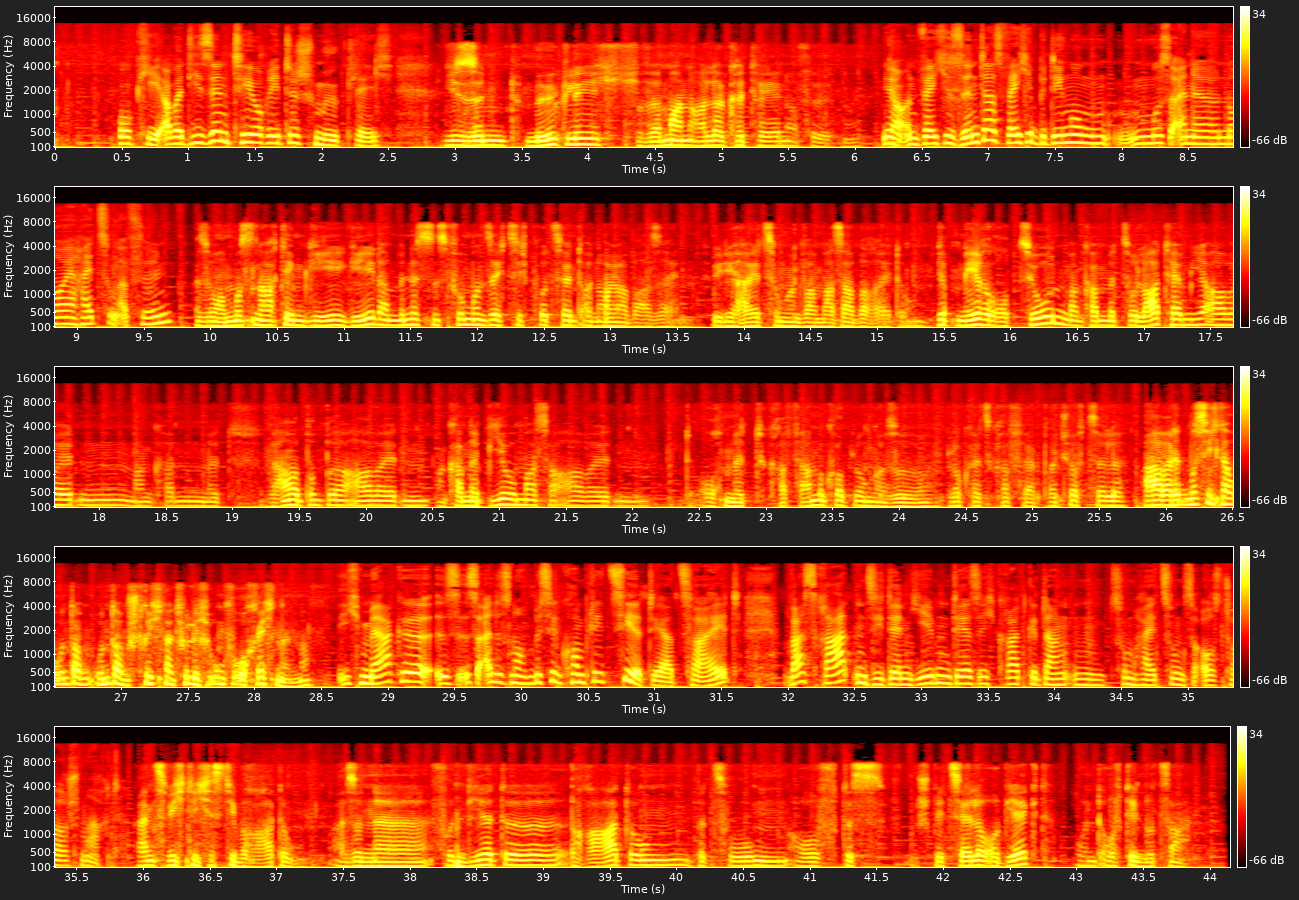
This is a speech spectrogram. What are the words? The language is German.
Okay, aber die sind theoretisch möglich. Die sind möglich, wenn man alle Kriterien erfüllt. Ne? Ja, und welche sind das? Welche Bedingungen muss eine neue Heizung erfüllen? Also man muss nach dem GEG dann mindestens 65 Prozent erneuerbar sein für die Heizung und Warmwasserbereitung. Es gibt mehrere Optionen. Man kann mit Solarthermie arbeiten, man kann mit Wärmepumpe arbeiten, man kann mit Biomasse arbeiten, auch mit Kraft-Wärme-Kopplung, also Blockheizkraftwerk, Brennstoffzelle. Aber das muss sich nach unterm, unterm Strich natürlich irgendwo auch rechnen. Ne? Ich merke, es ist alles noch ein bisschen kompliziert derzeit. Was raten Sie denn jedem, der sich gerade Gedanken zum Heizungsaustausch macht? Ganz wichtig ist die Beratung. Also eine fundierte Beratung bezogen auf das spezielle Objekt und auf den Nutzer.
